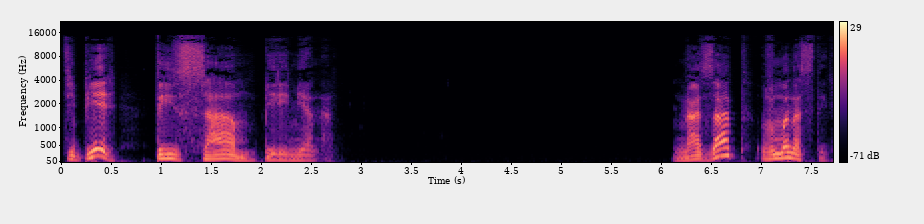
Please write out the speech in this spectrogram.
Теперь ты сам перемена. Назад в монастырь.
